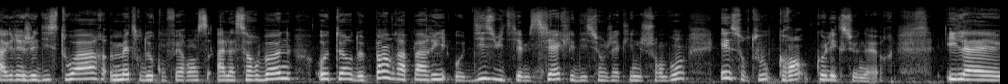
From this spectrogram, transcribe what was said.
agrégé d'histoire, maître de conférences à la Sorbonne, auteur de Peindre à Paris au XVIIIe siècle, édition Jacqueline Chambon, et surtout grand collectionneur. Il a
